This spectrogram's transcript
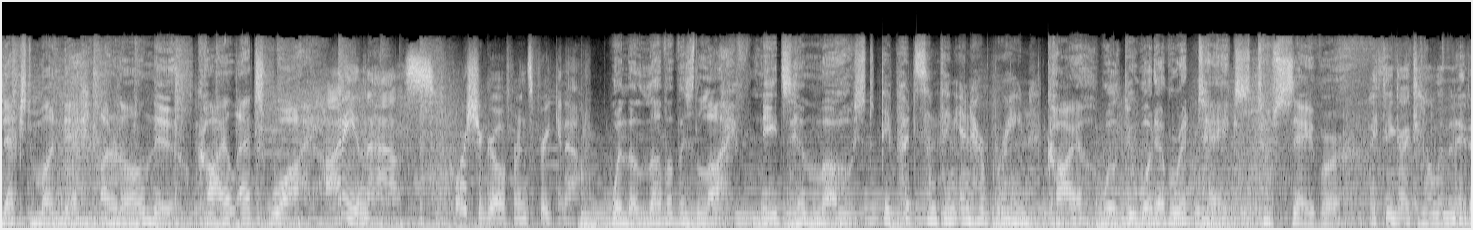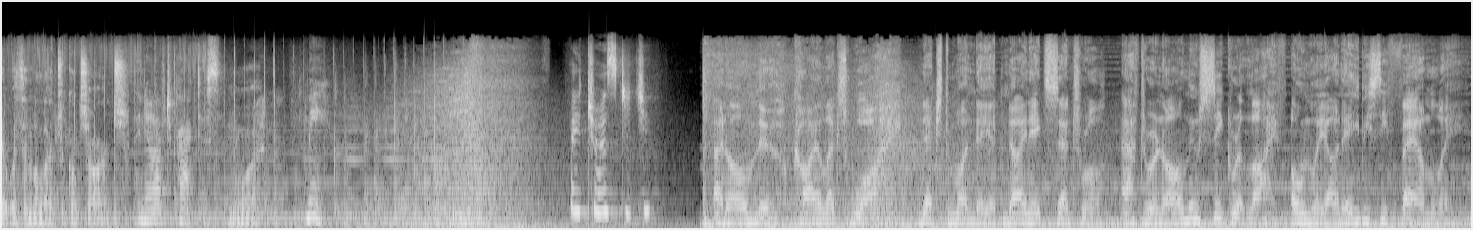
Next Monday on an all new Kyle XY. Hottie in the house. Of course your girlfriend's freaking out. When the love of his life needs him most, They put something in her brain. Kyle will do whatever it takes to save her. I think I can eliminate it with an electrical charge. Then you'll have to practice. What? Me. I trusted you. An all new Kyle XY. Next Monday at 9, 8 central. After an all new Secret Life, only on ABC Family.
